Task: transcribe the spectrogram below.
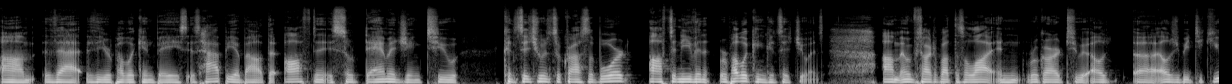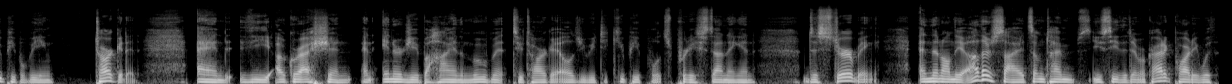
um, that the Republican base is happy about, that often is so damaging to constituents across the board, often even Republican constituents. Um, and we've talked about this a lot in regard to L, uh, LGBTQ people being targeted and the aggression and energy behind the movement to target LGBTQ people it's pretty stunning and disturbing and then on the other side sometimes you see the Democratic Party with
